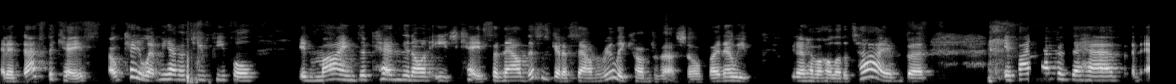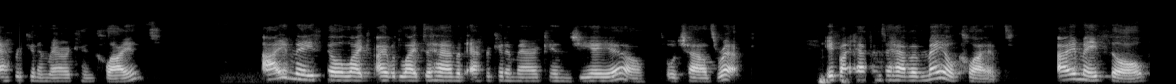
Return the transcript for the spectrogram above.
And if that's the case, okay, let me have a few people in mind depending on each case. So now this is going to sound really controversial. I know we, we don't have a whole lot of time, but if I happen to have an African American client I may feel like I would like to have an African American GAL or child's rep. Hmm. If I happen to have a male client, I may feel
